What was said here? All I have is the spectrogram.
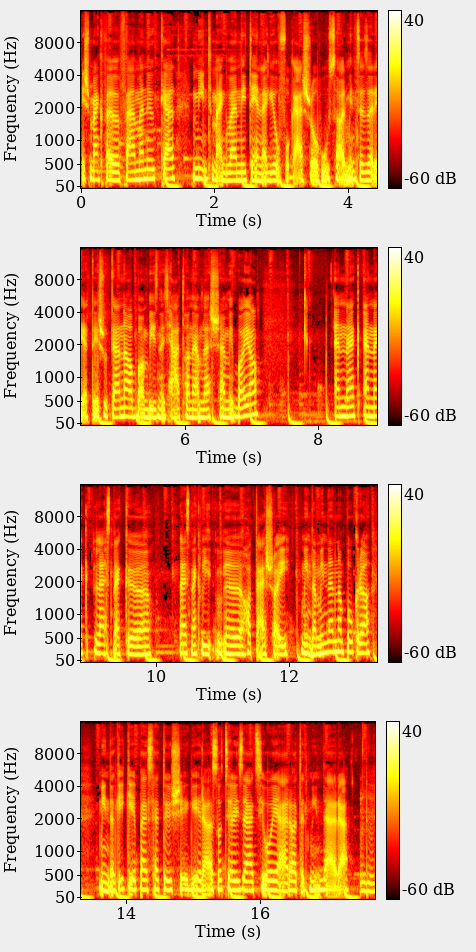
és megfelelő felmenőkkel, mint megvenni tényleg jó fogásról 20-30 ezerért, és utána abban bízni, hogy hát, ha nem lesz semmi baja. Ennek, ennek lesznek lesznek hatásai mind a mhm. mindennapokra, mind a kiképezhetőségére, a szocializációjára, tehát mindenre. Uh-huh.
